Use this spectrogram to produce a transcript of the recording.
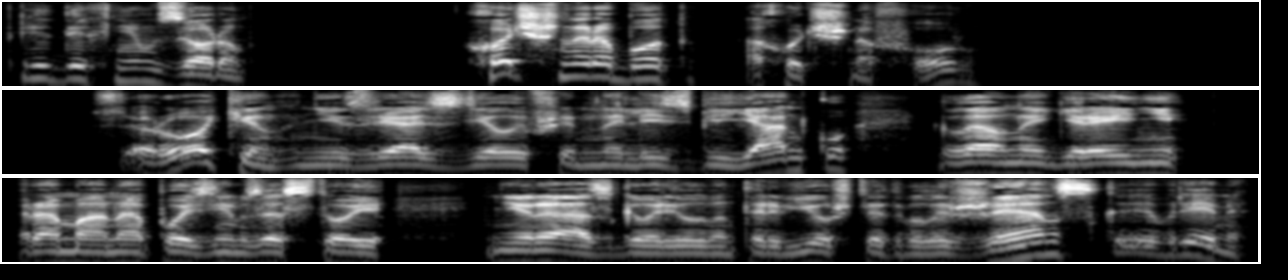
перед ихним взором. Хочешь на работу, а хочешь на форум. Сорокин, не зря сделавший на лесбиянку, главной героини романа о позднем застое, не раз говорил в интервью, что это было женское время,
